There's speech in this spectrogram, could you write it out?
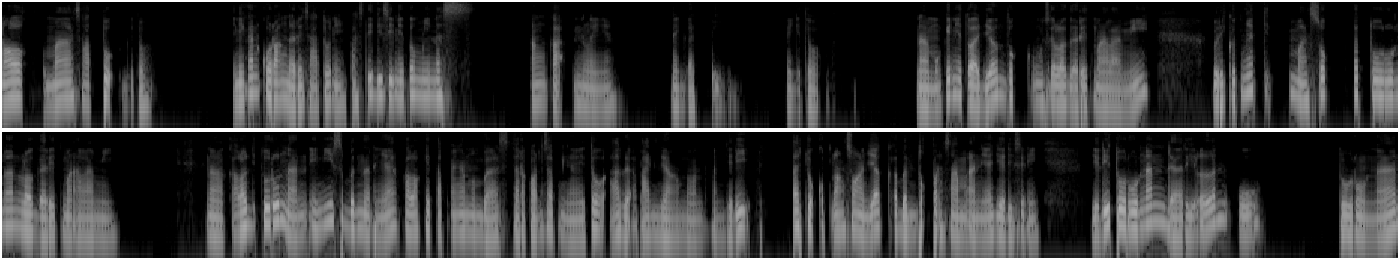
0,1 gitu. Ini kan kurang dari satu nih, pasti di sini tuh minus angka nilainya, negatif. Kayak gitu. Nah, mungkin itu aja untuk fungsi logaritma alami. Berikutnya kita masuk ke turunan logaritma alami. Nah, kalau di turunan ini sebenarnya kalau kita pengen membahas secara konsepnya itu agak panjang, teman-teman. Jadi kita cukup langsung aja ke bentuk persamaannya aja di sini. Jadi turunan dari ln U, turunan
